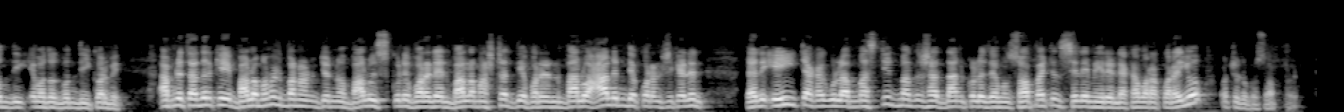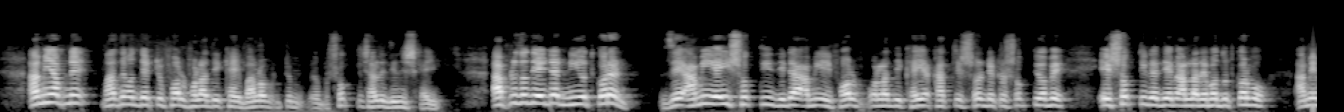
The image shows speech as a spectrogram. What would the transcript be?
বন্দি এবাদত বন্দি করবে। আপনি তাদেরকে ভালো মানুষ বানানোর জন্য ভালো স্কুলে পড়াইলেন ভালো মাস্টার দিয়ে পড়াইলেন ভালো আলেম দিয়ে কোরআন শিখাইলেন তাহলে এই টাকাগুলা মসজিদ মাদ্রাসার দান করলে যেমন সব পাইতেন, ছেলে মেয়েরে লেখাপড়া করাইও অতটুকু সব পাবেন। আমি আপনি মাঝে মধ্যে একটু ফল ফলাদি খাই, ভালো একটু শক্তিশালী জিনিস খাই। আপনি যদি এইটা নিয়ত করেন যে আমি এই শক্তি যেটা আমি এই ফল ফলাদি খাইয়া খাচ্ছি, শরীরে একটু শক্তি হবে, এই শক্তিটা দিয়ে আমি আল্লাহর এবাদত করব, আমি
